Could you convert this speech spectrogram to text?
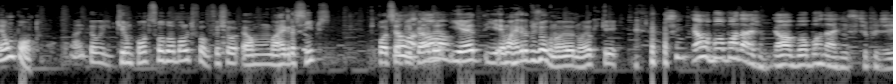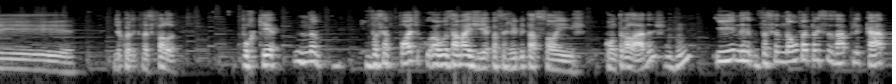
é um ponto. Ah, então ele tira um ponto e soltou a bola de fogo. Fechou. É uma regra simples que pode ser não, aplicada é uma... e, é, e é uma regra do jogo, não é, não é eu que criei. Sim, é uma boa abordagem. É uma boa abordagem esse tipo de, de coisa que você falou. Porque não, você pode usar magia com essas limitações controladas uhum. e você não vai precisar aplicar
